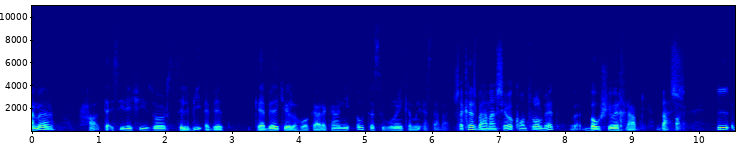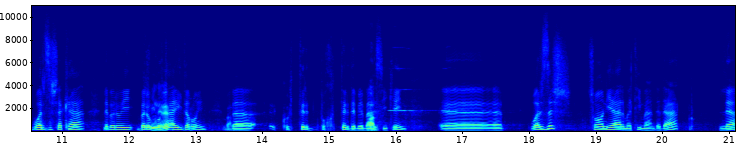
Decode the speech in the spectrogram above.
ئەمە ح- تەئسیرێکی زۆر سلبی ئەبێت کە بەیەکێک لە هۆکارەکانی ئەو تەسکبوونەی کە من ئێستا باس شەکرەش بە هەمان شێوە کۆنترۆڵ بێت ب- بەو شێوەی خراپ نییە باش بەڵێ. ل- وەرزشەکە لەبەرەوەی بەرەو چوینەوە؟ کۆتایی دەڕۆین بەڵێ. بە کورتتر پوختتر دەبێ بەڵێ. باسی کەین ئێ، وەرزش چۆن یارمەتیمان دەدات لە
